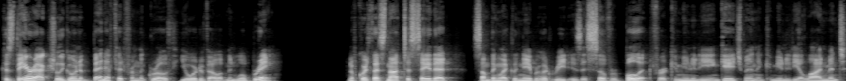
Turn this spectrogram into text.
because they're actually going to benefit from the growth your development will bring. And of course, that's not to say that something like the neighborhood REIT is a silver bullet for community engagement and community alignment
